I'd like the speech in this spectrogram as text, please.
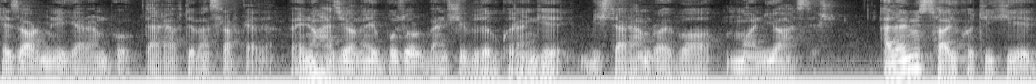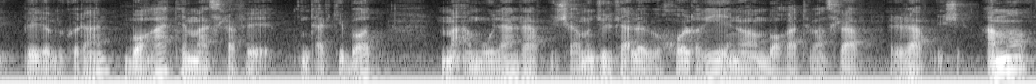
هزار میلی گرم رو در هفته مصرف کردن و اینها هزیان های بزرگ بنشی پیدا می‌کنن که بیشتر همراه با مانیا هستش. علائم سایکوتیکی پیدا می‌کنن با قطع مصرف این ترکیبات معمولا رفت میشه. همونجوری که علاوه خلقی اینا هم با قطع مصرف رفت میشه. اما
